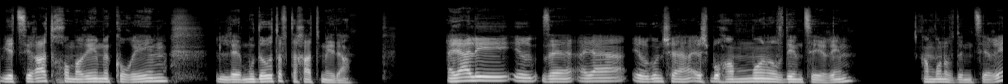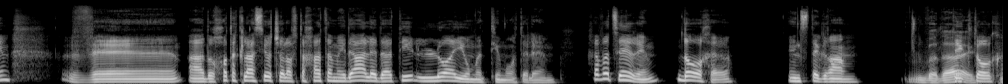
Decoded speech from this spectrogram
ביצירת חומרים מקוריים למודעות אבטחת מידע. היה לי, זה היה ארגון שיש בו המון עובדים צעירים, המון עובדים צעירים, וההדרכות הקלאסיות של אבטחת המידע לדעתי לא היו מתאימות אליהם. חבר'ה צעירים, דור אחר, אינסטגרם, ודאי. טיק טוק,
